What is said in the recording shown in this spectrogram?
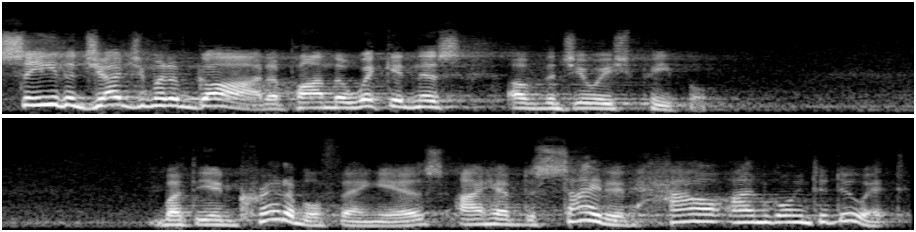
see the judgment of God upon the wickedness of the Jewish people. But the incredible thing is, I have decided how I'm going to do it.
